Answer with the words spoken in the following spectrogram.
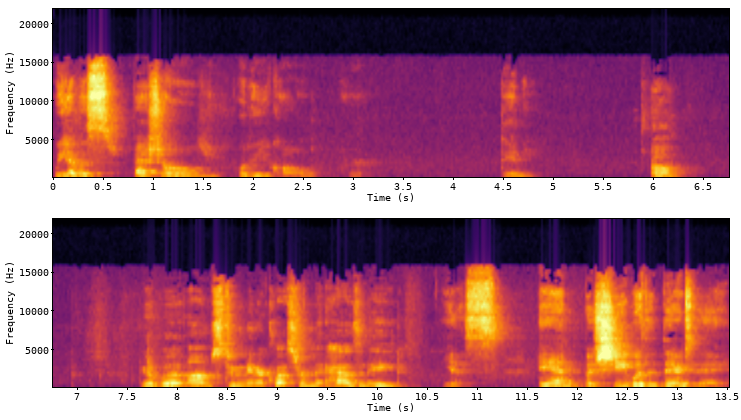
we have a special, what do you call her? Danny. Um, you have a um, student in our classroom that has an aide. Yes. And but she wasn't there today.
